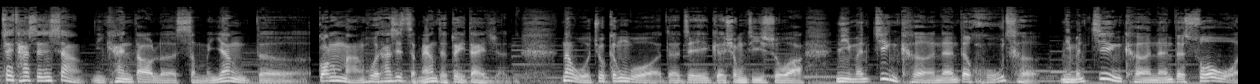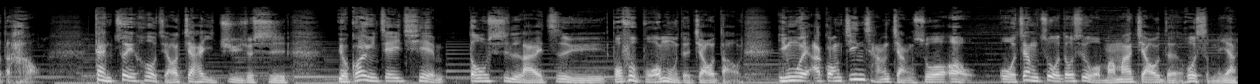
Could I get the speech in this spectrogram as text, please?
在他身上你看到了什么样的光芒，或他是怎么样的对待人？那我就跟我的这一个兄弟说啊，你们尽可能的胡扯，你们尽可能的说我的好。但最后只要加一句，就是有关于这一切都是来自于伯父伯母的教导，因为阿光经常讲说，哦，我这样做都是我妈妈教的，或什么样，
